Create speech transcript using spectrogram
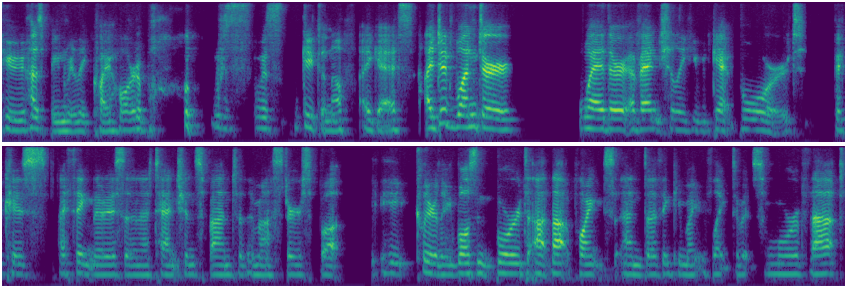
who has been really quite horrible was was good enough, I guess. I did wonder whether eventually he would get bored because I think there is an attention span to the Masters, but he clearly wasn't bored at that point, and I think he might have liked a bit some more of that,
